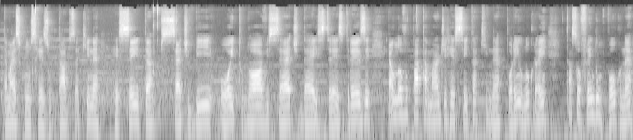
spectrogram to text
ainda mais com os resultados aqui, né? Receita 7 bi, 8, 9, 7, 10, 13, 13. É um novo patamar de receita aqui, né? Porém o lucro aí está sofrendo um pouco, né?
